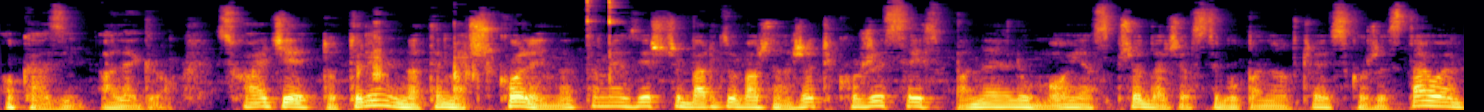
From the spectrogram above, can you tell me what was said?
okazji Allegro. Słuchajcie, to tyle na temat szkoleń, natomiast jeszcze bardzo ważna rzecz, korzystaj z panelu Moja Sprzedaż. Ja z tego panelu wczoraj skorzystałem,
